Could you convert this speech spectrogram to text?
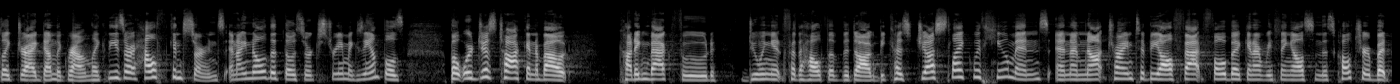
like dragged on the ground. Like these are health concerns. And i know that those are extreme examples but we're just talking about cutting back food doing it for the health of the dog. Because just like with humans and i'm not trying to be all fat phobic and everything else in this culture but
